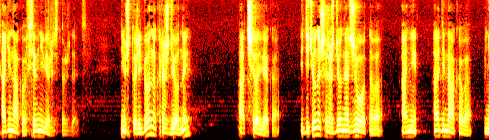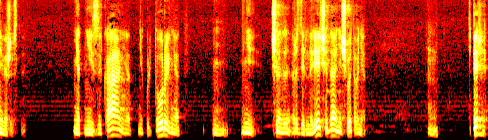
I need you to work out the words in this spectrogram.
Одинаково, все в невежестве рождаются. Тем, что ребенок рожденный от человека, и детеныш, рожденный от животного, они одинаково в невежестве. Нет ни языка, нет ни культуры, нет ни раздельной речи, да, ничего этого нет. Теперь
